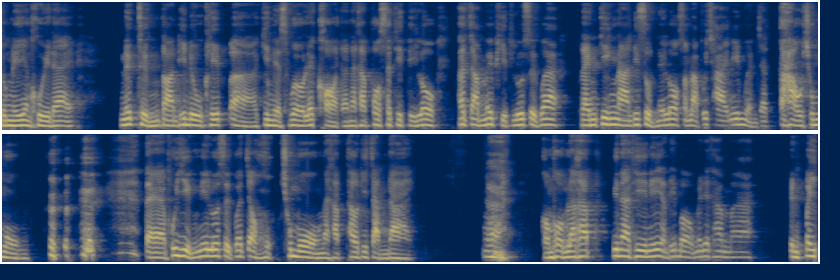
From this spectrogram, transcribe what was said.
ช่วงนี้ยังคุยได้ นึกถึงตอนที่ดูคลิปอ่า Guinness World Record อะนะครับพวกสถิติโลก ถ้าจำไม่ผิดรู้สึกว่า planking นานที่สุดในโลกสำหรับผู้ชายนี่เหมือนจะ 9 ชั่วโมง แต่ผู้หญิงนี่รู้สึกว่าจะ 6 ชั่วโมงนะครับ เท่าที่จำได้อของผมแล้วครับ วินาทีนี้อย่างที่บอกไม่ได้ทำมาเป็นปี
